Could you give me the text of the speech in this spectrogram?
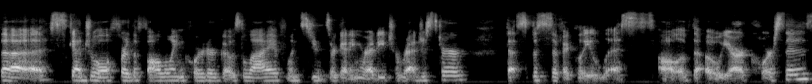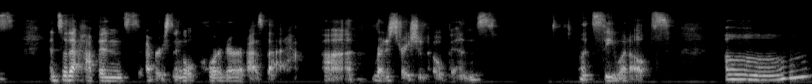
the schedule for the following quarter goes live, when students are getting ready to register, that specifically lists all of the OER courses. And so that happens every single quarter as that uh, registration opens. Let's see what else. Um,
